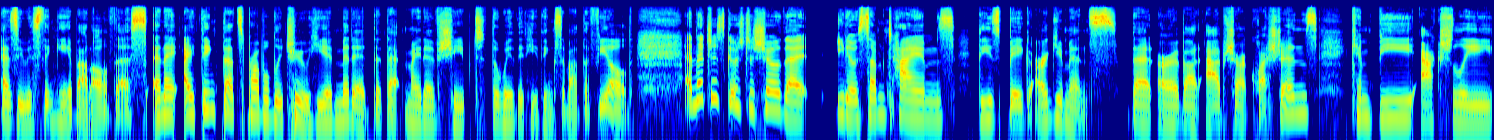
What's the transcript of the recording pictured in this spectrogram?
as he was thinking about all of this. And I, I think that's probably true. He admitted that that might have shaped the way that he thinks about the field. And that just goes to show that you know, sometimes these big arguments that are about abstract questions can be actually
